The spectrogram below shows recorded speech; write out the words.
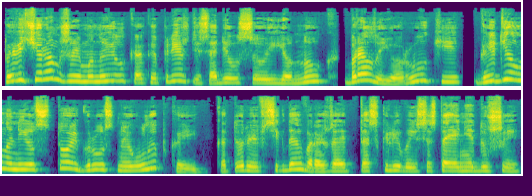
По вечерам же Эммануил, как и прежде, садился у ее ног, брал ее руки, глядел на нее с той грустной улыбкой, которая всегда выражает тоскливое состояние души.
